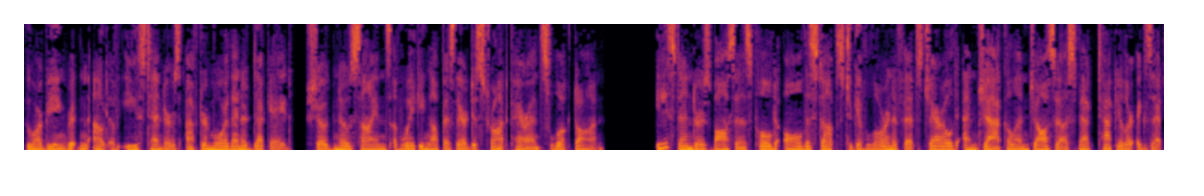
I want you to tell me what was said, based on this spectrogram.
who are being written out of EastEnders after more than a decade, showed no signs of waking up as their distraught parents looked on. EastEnders bosses pulled all the stops to give Lorna Fitzgerald and Jacqueline Jossa a spectacular exit,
